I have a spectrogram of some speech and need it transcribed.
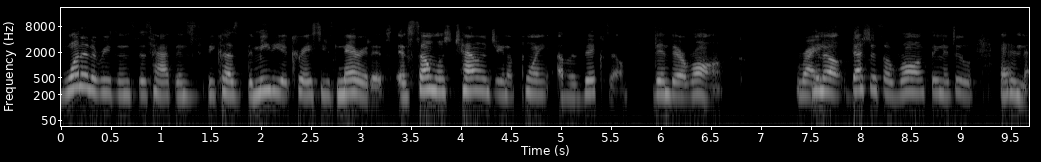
one of the reasons this happens is because the media creates these narratives. If someone's challenging a point of a victim, then they're wrong. Right. You know, that's just a wrong thing to do. And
